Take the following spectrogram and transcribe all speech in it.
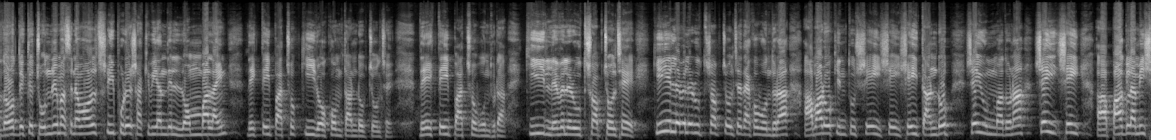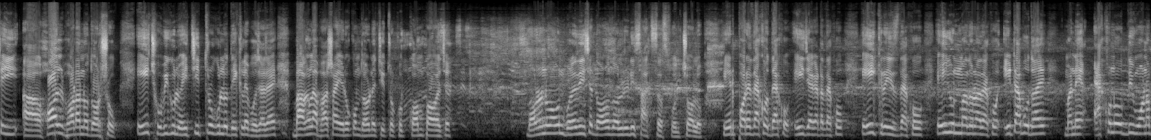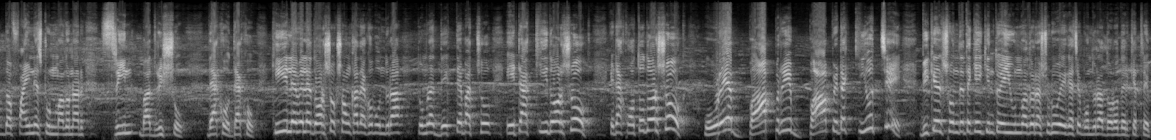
দরদ দেখতে চন্দ্রিমা সিনেমা হল, শ্রীপুরে সাকিবিয়ানদের লম্বা লাইন। দেখতেই পাচ্ছ কি রকম তাণ্ডব চলছে। দেখতেই পাচ্ছ বন্ধুরা, কি লেভেলের উৎসব চলছে। কি লেভেলের উৎসব চলছে দেখো বন্ধুরা, আবারও কিন্তু সেই সেই সেই তাণ্ডব, সেই উন্মাদনা, সেই সেই পাগলামি, সেই হল ভরানো দর্শক। এই ছবিগুলো, এই চিত্রগুলো দেখলে বোঝা যায় বাংলা ভাষায় এরকম ধরনের চিত্র খুব কম পাওয়া যায়। মরণবাবন বলে দিয়েছে, দরদ অলরেডি সাকসেসফুল চলো, এরপরে দেখো দেখো, এই জায়গাটা দেখো, এই ক্রেজ দেখো, এই উন্মাদনা দেখো, এটা বোধহয় মানে এখনও অবধি ওয়ান অফ দ্য ফাইনেস্ট উন্মাদনার সিন বা দৃশ্য। দেখো দেখো, কি লেভেলে দর্শক সংখ্যা দেখো বন্ধুরা, তোমরা দেখতে পাচ্ছ, এটা কি দর্শক? এটা কত দর্শক? ওরে বাপ রে বাপ, এটা কি হচ্ছে? বিকেল সন্ধ্যে থেকেই কিন্তু এই উন্মাদনা শুরু হয়ে গেছে বন্ধুরা দরদের ক্ষেত্রে।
